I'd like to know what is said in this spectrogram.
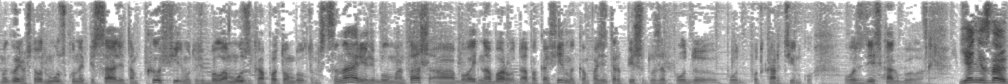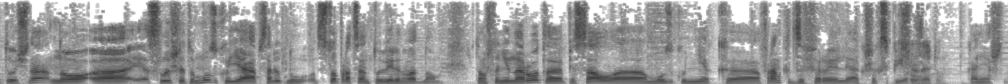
мы говорим, что вот музыку написали там к фильму, то есть была музыка, а потом был там сценарий или был монтаж, а бывает наоборот, да, пока фильмы композитор пишет уже под, под, под картинку. Вот здесь как было? Я не знаю точно, но э, слыша эту музыку, я абсолютно стопроцентно уверен в одном. Потому что Нина Рота писал э, музыку не к Франко Дзефирелли, а к Шекспиру. К сюжету. Конечно.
